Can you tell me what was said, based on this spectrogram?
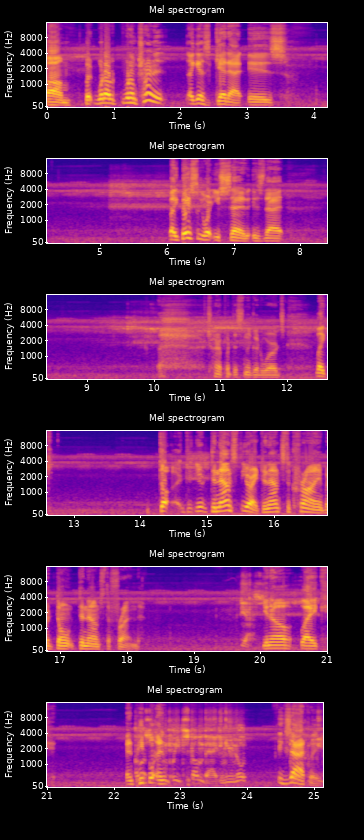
Um, but what I what I'm trying to, I guess, get at is, like, basically what you said is that. trying to put this in the good words, like. Don't, you denounce. You're right. Denounce the crime, but don't denounce the friend. Yes. You know, like, and Unless people and complete scumbag, and you know exactly,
